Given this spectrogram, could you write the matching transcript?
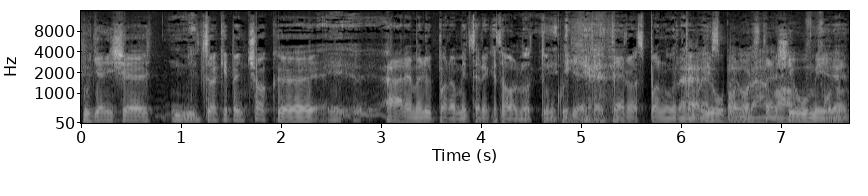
Ugyanis uh, tulajdonképpen csak áremelő paramétereket hallottunk, ugye? Igen. Terasz, panoráma, Terasz, jó beosztás, jó méret,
